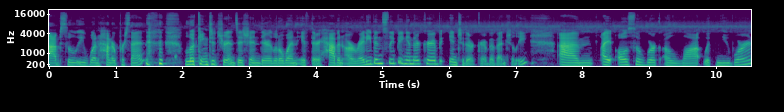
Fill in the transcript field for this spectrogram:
absolutely 100% looking to transition their little one if they haven't already been sleeping in their crib into their crib eventually. Um, I also work a lot with newborn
